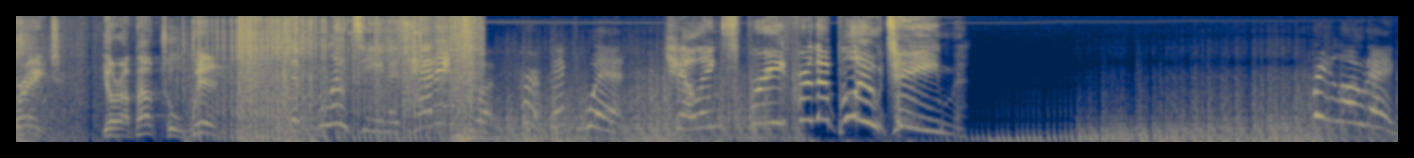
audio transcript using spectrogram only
Great! You're about to win! The blue team is heading to a perfect win. Killing spree for the blue team! Reloading!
